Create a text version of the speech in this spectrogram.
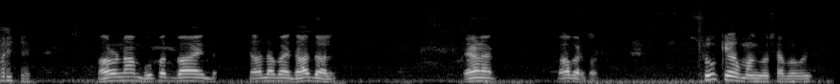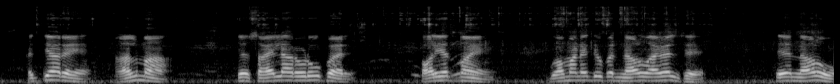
પરિચય. મારું નામ ભૂપતભાઈ દાદાભાઈ દાદલ રહેણાંક બાબરકોટ શું કહેવા માંગો સાહેબ આ અત્યારે હાલમાં જે સાયલા રોડ ઉપર પાળિયાદમાં ગોમા નદી ઉપર નાળું આવેલ છે તે નાળું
